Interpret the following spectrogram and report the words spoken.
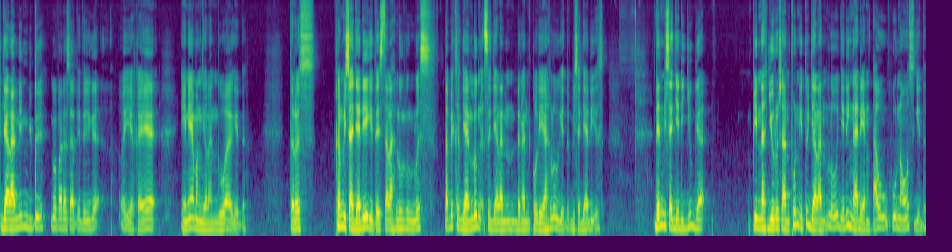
jalanin gitu ya gue pada saat itu juga. Oh iya kayak ini emang jalan gua gitu. Terus kan bisa jadi gitu setelah lu lulus tapi kerjaan lu nggak sejalan dengan kuliah lu gitu bisa jadi. Dan bisa jadi juga pindah jurusan pun itu jalan lu jadi nggak ada yang tahu who knows gitu.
